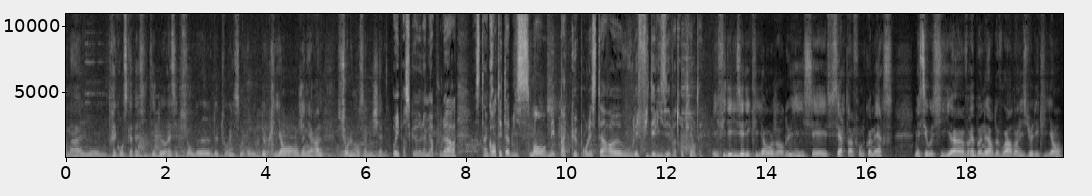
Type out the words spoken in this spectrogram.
on a une, une très grosse capacité de réception de, de tourisme et de clients en général sur le Mont Saint-Michel. Oui, parce que la mère Poulard, c'est un grand établissement, mais pas que pour les stars. euh, Vous voulez fidéliser votre clientèle. Et fidéliser des clients aujourd'hui, c'est certes un fonds de commerce, mais c'est aussi un vrai bonheur de voir dans les yeux des clients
